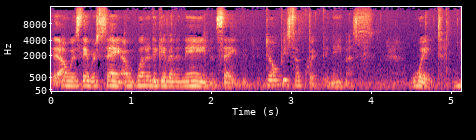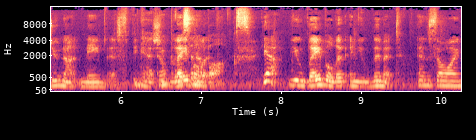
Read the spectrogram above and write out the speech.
yeah. I was, they were saying I wanted to give it a name and say, "Don't be so quick to name us. Wait, do not name this Yeah, because don't you put us in label a it. box. Yeah, you label it and you limit. And so I,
